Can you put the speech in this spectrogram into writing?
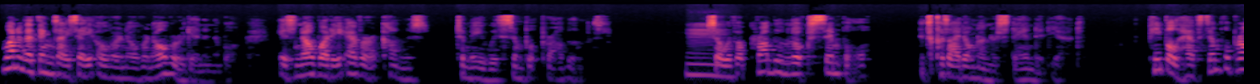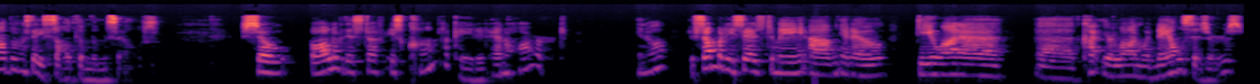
one of the things i say over and over and over again in the book is nobody ever comes to me with simple problems. So Mm, if a problem looks simple it's because i don't understand it yet. People have simple problems they solve them themselves. So all of this stuff is complicated and hard. You know if somebody says to me um, you know do you want to uh, cut your lawn with nail scissors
